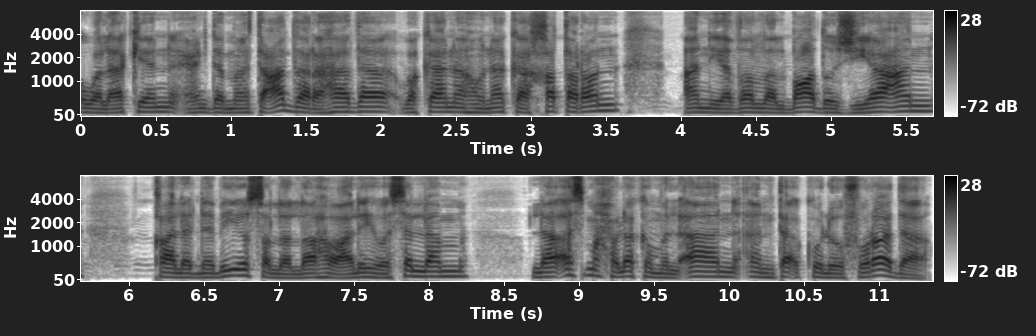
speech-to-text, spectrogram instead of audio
ولكن عندما تعذر هذا وكان هناك خطر أن يظل البعض جياعا قال النبي صلى الله عليه وسلم لا أسمح لكم الآن أن تأكلوا فرادا.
